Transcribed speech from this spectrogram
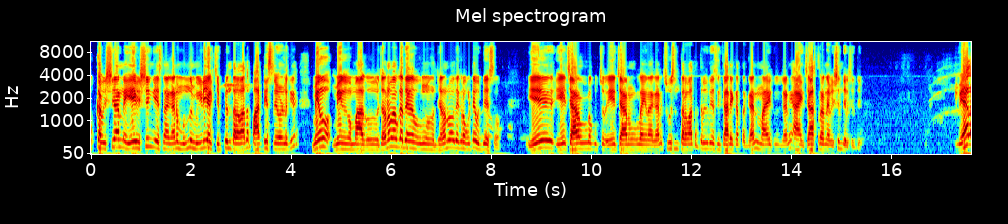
ఒక్క విషయాన్ని ఏ విషయం చేసినా కానీ ముందు మీడియాకి చెప్పిన తర్వాత పార్టీ శ్రేణులకి మేము మేము మాకు చంద్రబాబు గారి దగ్గర- చంద్రబాబు దగ్గర ఒకటే ఉద్దేశం. ఏ ఏ ఛానల్లో కూర్చో ఏ ఛానల్ అయినా కానీ చూసిన తర్వాత తెలుగుదేశం కార్యకర్తకు కానీ నాయకులకు కానీ ఆయన చేస్తారనే విషయం తెలిసింది వేల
